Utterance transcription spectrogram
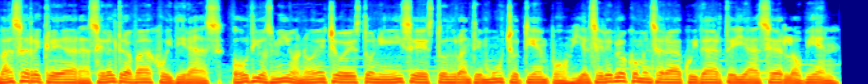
Vas a recrear, hacer el trabajo y dirás, oh Dios mío, no he hecho esto ni hice esto durante mucho tiempo, y el cerebro comenzará a cuidarte y a hacerlo bien.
